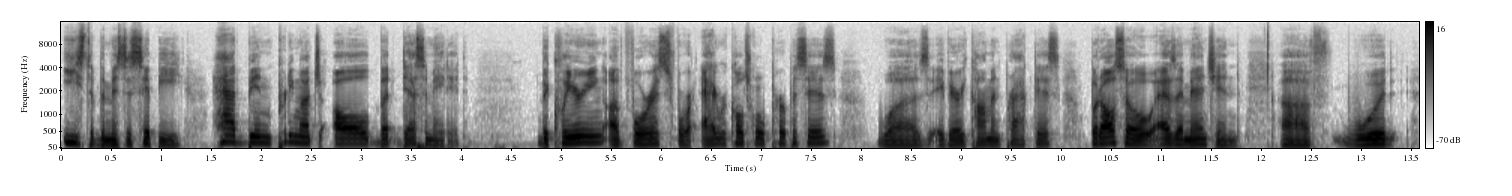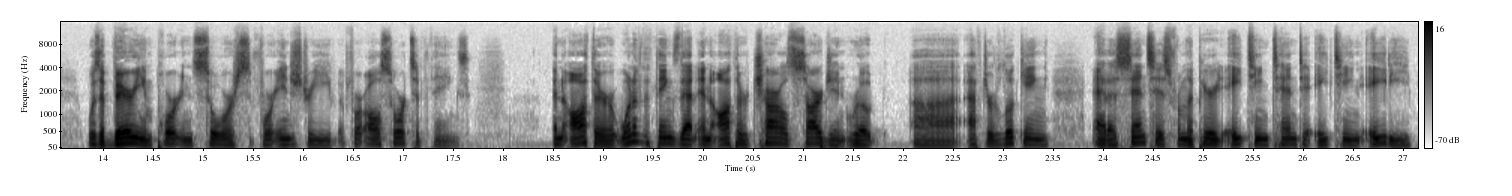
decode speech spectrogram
east of the Mississippi, had been pretty much all but decimated the clearing of forests for agricultural purposes was a very common practice, but also, as I mentioned, uh, wood was a very important source for industry for all sorts of things. An author, one of the things that an author, Charles Sargent, wrote uh, after looking at a census from the period 1810 to 1880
